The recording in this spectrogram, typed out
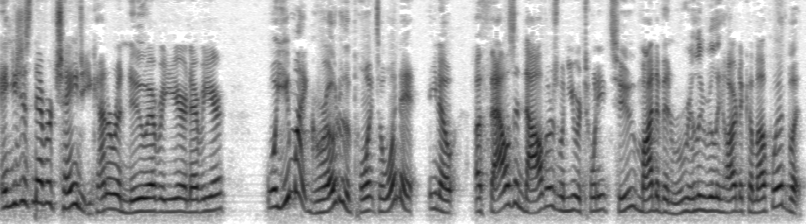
and you just never change it. You kind of renew every year and every year. Well, you might grow to the point to one day, you know, a thousand dollars when you were 22 might have been really, really hard to come up with, but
